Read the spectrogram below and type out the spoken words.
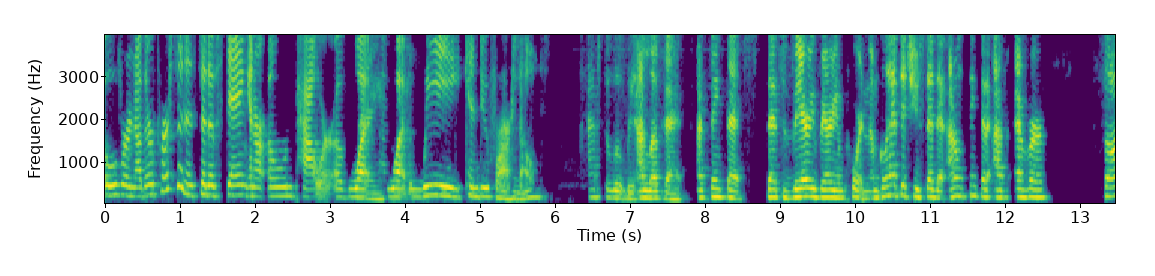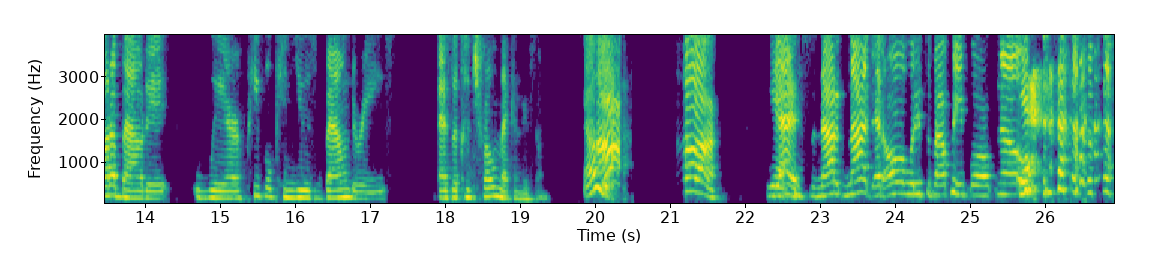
over another person instead of staying in our own power of what right. what we can do for mm-hmm. ourselves Absolutely. I love that. I think that's that's very very important. I'm glad that you said that. I don't think that I've ever thought about it where people can use boundaries as a control mechanism. Oh yeah. Ah, ah yeah. Yes, not not at all what it's about, people. No, yeah.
